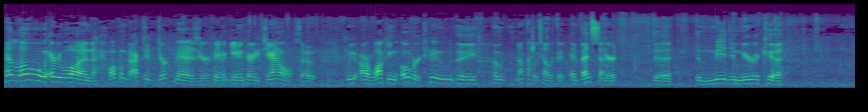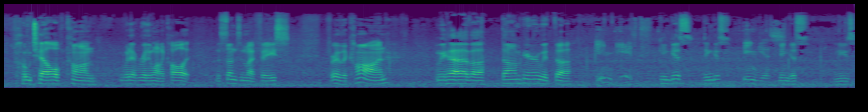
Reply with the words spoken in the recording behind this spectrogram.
Hello everyone! Welcome back to Dirkmez, your favorite gaming parody channel. So we are walking over to the, not the hotel, the event center, the, the Mid-America Hotel Con, whatever they want to call it. The sun's in my face for the con. We have uh, Dom here with uh, Dingus. Dingus, Dingus, Dingus. Dingus, and he's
